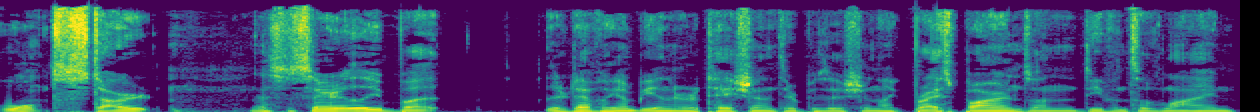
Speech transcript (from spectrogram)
won't start necessarily, but they're definitely going to be in the rotation at their position. Like Bryce Barnes on the defensive line,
